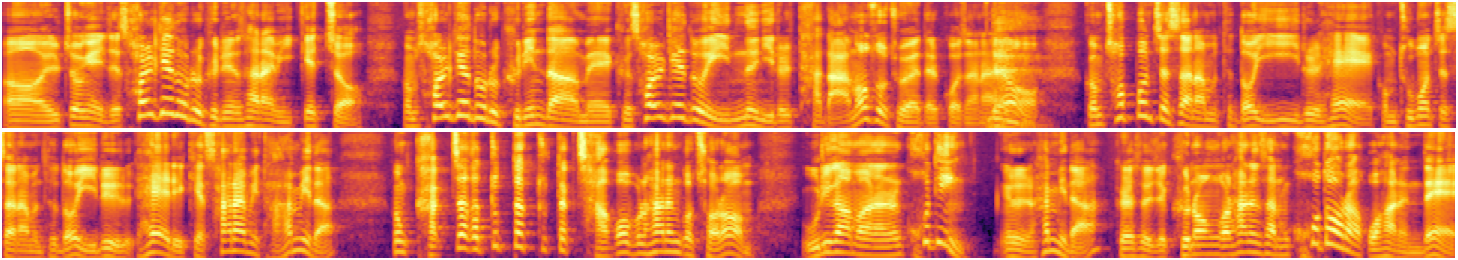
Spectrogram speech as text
어 일종의 이제 설계도를 그리는 사람이 있겠죠. 그럼 설계도를 그린 다음에 그 설계도에 있는 일을 다 나눠서 줘야 될 거잖아요. 네. 그럼 첫 번째 사람한테 너 이 일을 해. 그럼 두 번째 사람한테 너 일을 해. 이렇게 사람이 다 합니다. 그럼 각자가 뚝딱뚝딱 작업을 하는 것처럼 우리가 말하는 코딩을 합니다. 그래서 이제 그런 걸 하는 사람 은 코더라고 하는데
